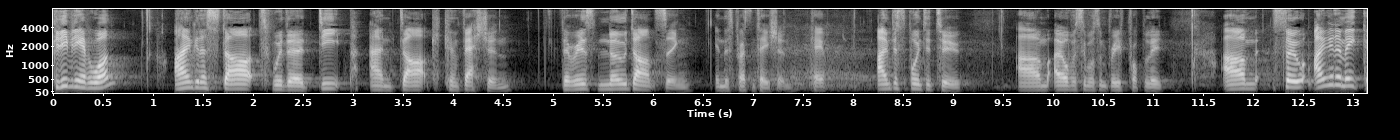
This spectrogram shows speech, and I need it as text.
Good evening, everyone. I'm going to start with a deep and dark confession. There is no dancing in this presentation, okay? I'm disappointed too. Um, I obviously wasn't briefed properly. Um, so I'm going to make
